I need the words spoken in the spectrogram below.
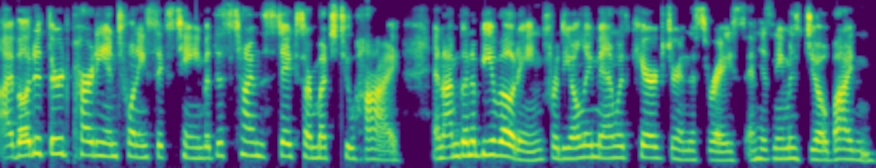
I voted third party in 2016, but this time the stakes are much too high, and I'm going to be voting for the only man with character in this race, and his name is Joe Biden.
